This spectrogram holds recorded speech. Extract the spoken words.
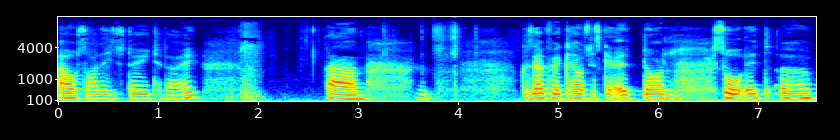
else I need to do today. Um, because everything else is getting done, sorted. Um,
